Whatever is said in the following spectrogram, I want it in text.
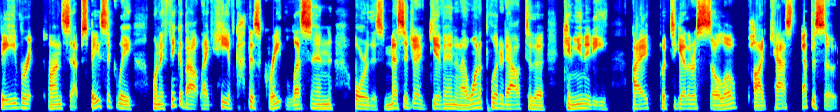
favorite concepts. Basically, when I think about like, hey, I've got this great lesson or this message I've given and I want to put it out to the community, I put together a solo podcast episode.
